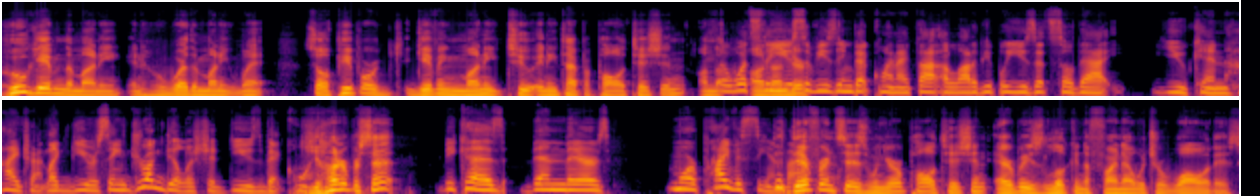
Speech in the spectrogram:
who gave them the money and who where the money went. So if people are giving money to any type of politician on the So what's the under, use of using Bitcoin? I thought a lot of people use it so that you can high trend. Like you were saying, drug dealers should use Bitcoin hundred percent. because then there's more privacy The difference is when you're a politician, everybody's looking to find out what your wallet is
